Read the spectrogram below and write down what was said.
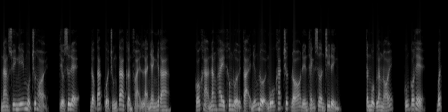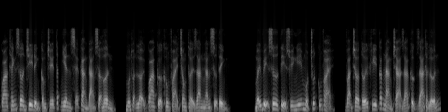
Nàng suy nghĩ một chút hỏi tiểu sư đệ động tác của chúng ta cần phải là nhanh nhất ta? Có khả năng hay không đổi tại những đội ngũ khác trước đó đến thánh sơn chi đỉnh? Tần mục lăng nói cũng có thể bất quá thánh sơn chi đỉnh cấm chế tất nhiên sẽ càng đáng sợ hơn muốn thuận lợi qua cửa không phải trong thời gian ngắn sự tình, mấy vị sư tỷ suy nghĩ một chút cũng phải vạn chờ tới khi các nàng trả giá cực giá thật lớn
